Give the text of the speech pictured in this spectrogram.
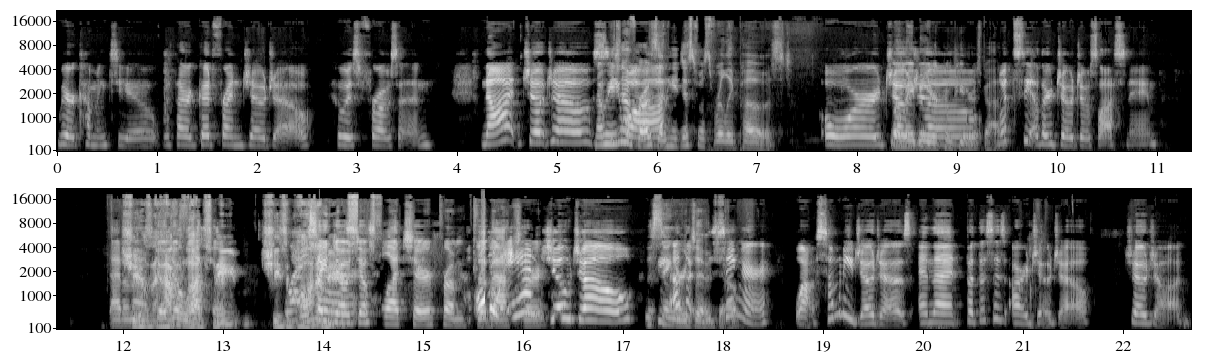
we are coming to you with our good friend JoJo, who is frozen. Not JoJo. No, he's Siwa. not frozen. He just was really posed. or JoJo. maybe your computer's bad. What's the other JoJo's last name? I don't She know. doesn't Jojo have a last Fletcher. name. She's Why We'll say. Jojo Fletcher from The oh, Bachelor. and JoJo, The singer other, JoJo. The singer. Wow, so many JoJos. And then, but this is our JoJo, JoJo.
